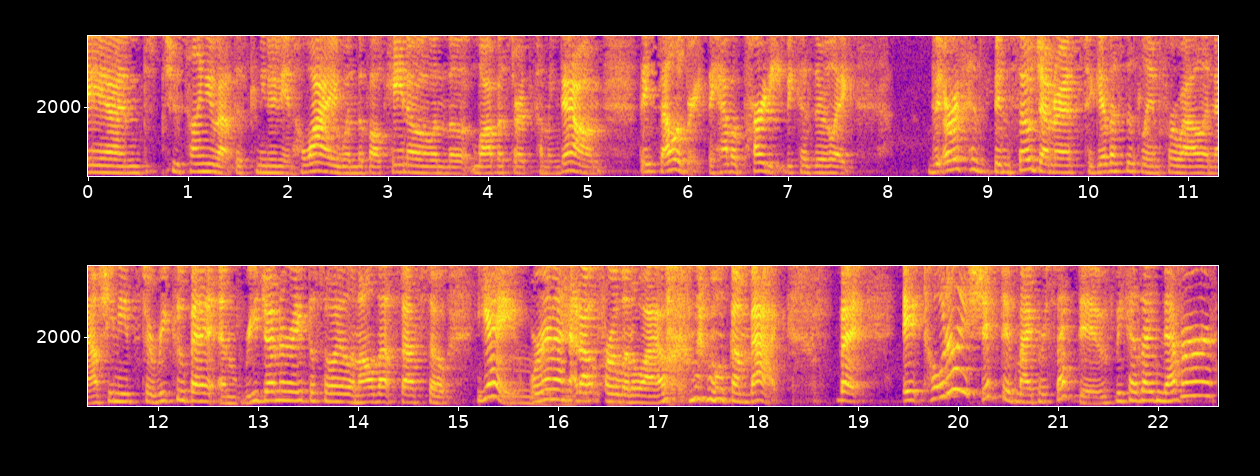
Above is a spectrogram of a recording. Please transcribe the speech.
And she was telling me about this community in Hawaii when the volcano and the lava starts coming down, they celebrate. They have a party because they're like, the earth has been so generous to give us this land for a while, and now she needs to recoup it and regenerate the soil and all that stuff. So, yay, we're gonna head out for a little while, then we'll come back. But it totally shifted my perspective because I've never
